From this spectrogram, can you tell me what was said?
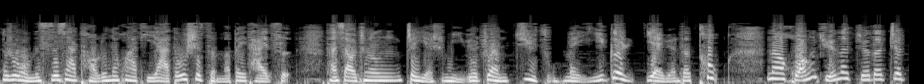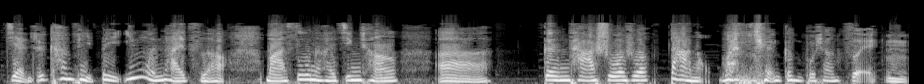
他说：“我们私下讨论的话题呀，都是怎么背台词。”他笑称这也是《芈月传》剧组每一个演员的痛。那黄觉呢，觉得这简直堪比背英文台词啊。马苏呢，还经常啊跟他说说，大脑完全跟不上嘴。嗯。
